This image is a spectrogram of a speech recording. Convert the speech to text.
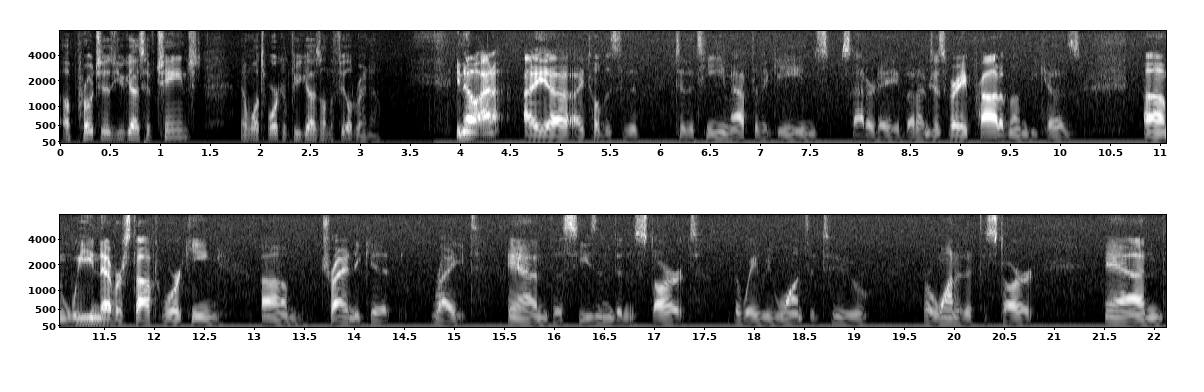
approaches you guys have changed and what's working for you guys on the field right now. You know, I I, uh, I told this to the to the team after the games Saturday, but I'm just very proud of them because um, we never stopped working, um, trying to get right, and the season didn't start the way we wanted to, or wanted it to start, and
